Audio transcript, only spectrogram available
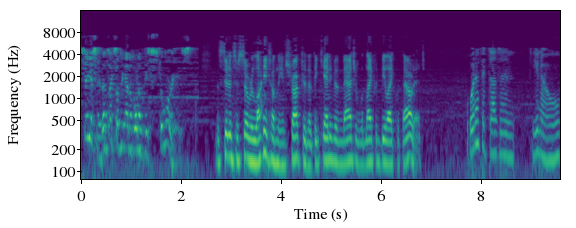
Seriously, that's like something out of one of these stories. The students are so reliant on the instructor that they can't even imagine what life would be like without it. What if it doesn't, you know,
